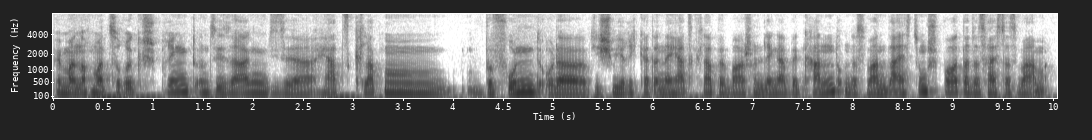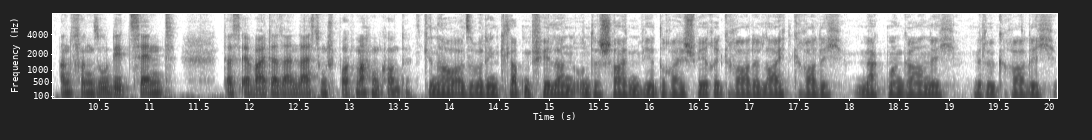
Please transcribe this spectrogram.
Wenn man nochmal zurückspringt und Sie sagen, dieser Herzklappenbefund oder die Schwierigkeit an der Herzklappe war schon länger bekannt und das war ein Leistungssportler, das heißt, das war am Anfang so dezent, dass er weiter seinen Leistungssport machen konnte. Genau, also bei den Klappenfehlern unterscheiden wir drei Schweregrade. Leichtgradig merkt man gar nicht, mittelgradig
